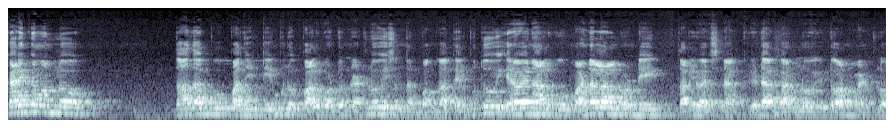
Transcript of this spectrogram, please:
కార్యక్రమంలో దాదాపు పది టీములు పాల్గొంటున్నట్లు ఈ సందర్భంగా తెలుపుతూ ఇరవై నాలుగు మండలాల నుండి తరలివచ్చిన క్రీడాకారులు ఈ టోర్నమెంట్లో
